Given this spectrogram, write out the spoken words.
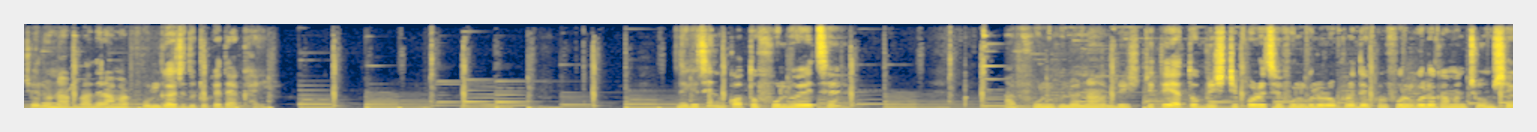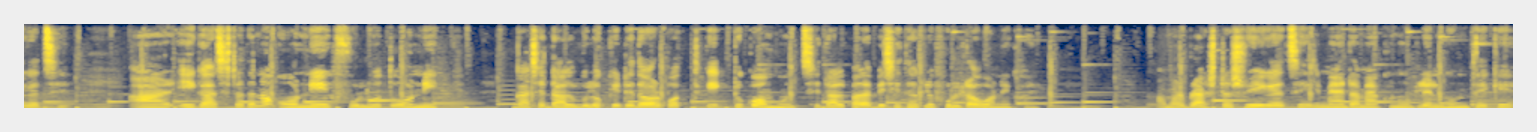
চলুন, আপনাদের আমার ফুল গাছ দুটোকে দেখাই। দেখেছেন কত ফুল হয়েছে? আর ফুলগুলো না, বৃষ্টিতে এত বৃষ্টি পড়েছে ফুলগুলোর উপরে। দেখুন, ফুলগুলো কেমন চুমসে গেছে। আর এই গাছটাতে না অনেক ফুল হতো, অনেক। গাছের ডালগুলো কেটে দেওয়ার পর থেকে একটু কম হচ্ছে। ডালপালা বেশি থাকলে ফুলটাও অনেক হয়। আমার ব্রাশটা শুয়ে গেছে। এই ম্যাডাম এখন উঠলেন ঘুম থেকে।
